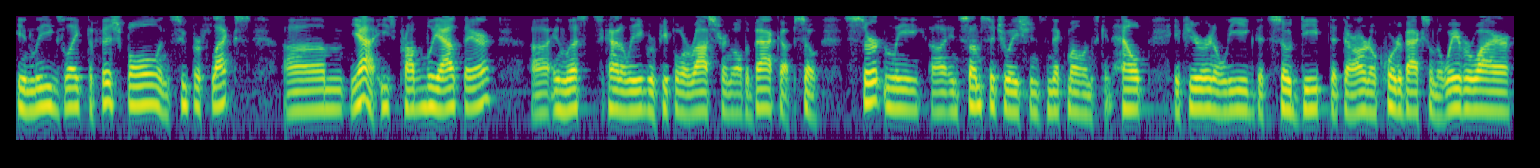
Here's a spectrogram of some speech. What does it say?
in leagues like the Fishbowl and Superflex, um, yeah, he's probably out there. Uh, unless it's the kind of league where people are rostering all the backups. So certainly, uh, in some situations, Nick Mullens can help. If you're in a league that's so deep that there are no quarterbacks on the waiver wire,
